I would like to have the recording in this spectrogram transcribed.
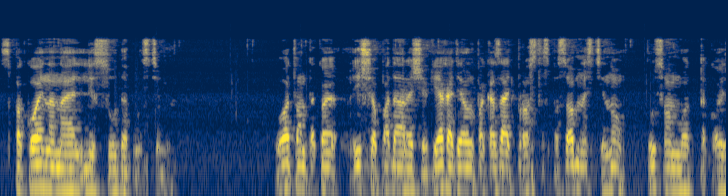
спокойно на лесу, допустим. Вот вам такой еще подарочек. Я хотел показать просто способности. Ну, пусть вам вот такой,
